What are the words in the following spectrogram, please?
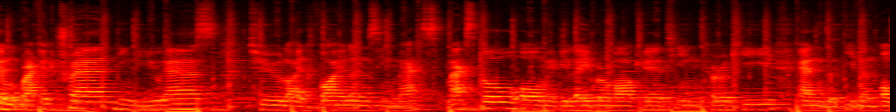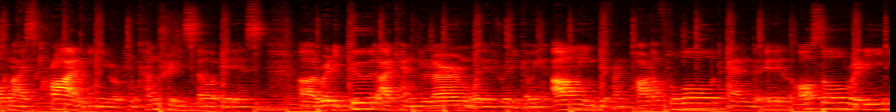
demographic trend in the US to like violence in Mex Mexico or maybe labor market in Turkey and even organized crime in European countries. So it is uh, really good. I can learn what is really going on in different part of the world and it is also really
